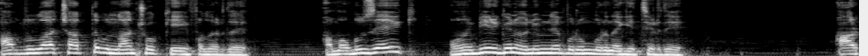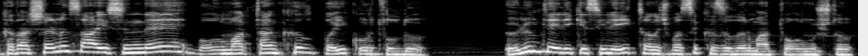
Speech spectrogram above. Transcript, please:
Abdullah Çatlı bundan çok keyif alırdı. Ama bu zevk onu bir gün ölümle burun buruna getirdi. Arkadaşlarının sayesinde boğulmaktan kıl payı kurtuldu. Ölüm tehlikesiyle ilk tanışması Kızılırmak'ta olmuştu.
